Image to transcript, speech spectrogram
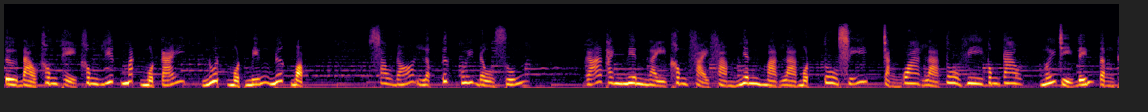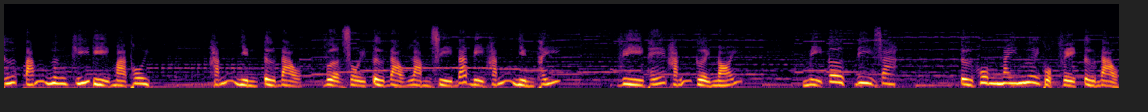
Từ đào không thể không liếc mắt một cái, nuốt một miếng nước bọt. Sau đó lập tức cúi đầu xuống. Gã thanh niên này không phải phàm nhân mà là một tu sĩ, chẳng qua là tu vi không cao, mới chỉ đến tầng thứ 8 ngưng khí kỳ mà thôi. Hắn nhìn từ đào, vừa rồi từ đào làm gì đã bị hắn nhìn thấy. Vì thế hắn cười nói. Mị cơ đi ra. Từ hôm nay ngươi thuộc về từ đào.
